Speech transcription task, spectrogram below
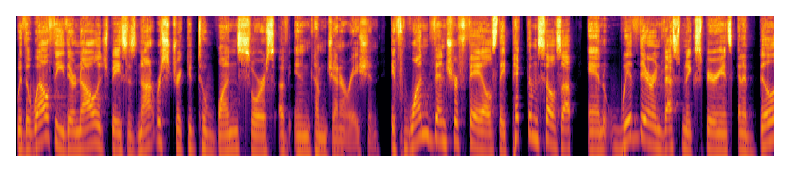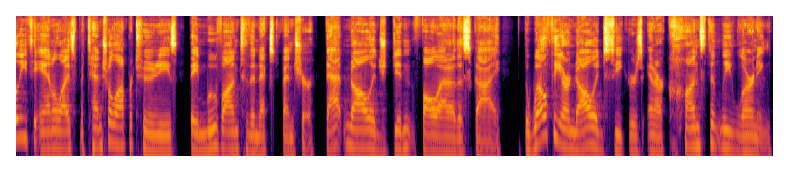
With the wealthy, their knowledge base is not restricted to one source of income generation. If one venture fails, they pick themselves up and with their investment experience and ability to analyze potential opportunities, they move on to the next venture. That knowledge didn't fall out of the sky. The wealthy are knowledge seekers and are constantly learning.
